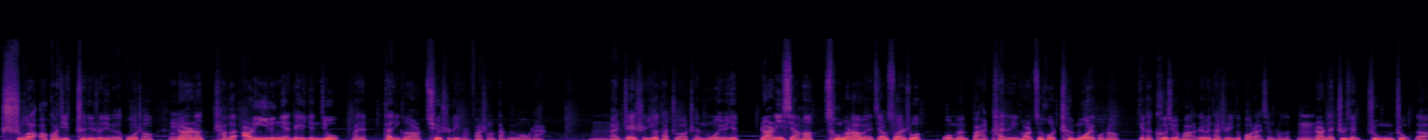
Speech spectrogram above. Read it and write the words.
折了啊，呱唧沉进水底的过程。嗯然而呢，差不多二零一零年这个研究发现，泰坦尼克号确实里面发生了大规模爆炸。嗯哎，这是一个它主要沉没原因。然而你想哈，从头到尾，就算说我们把泰坦尼克号最后沉没这过程给它科学化，认为它是一个爆炸形成的，嗯，然而在之前种种的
